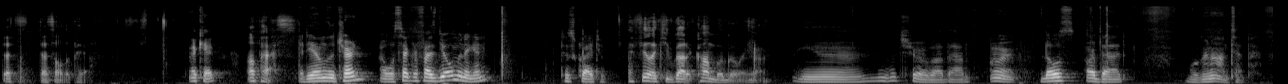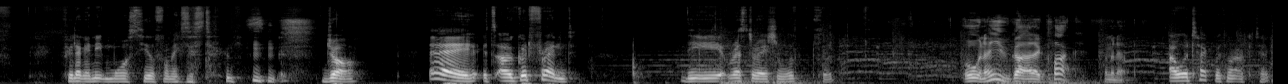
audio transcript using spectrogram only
That's that's all the payoff. Okay. I'll pass. At the end of the turn, I will sacrifice the Omen again to scry two. I feel like you've got a combo going on. Yeah, I'm not sure about that. Alright, those are bad. We're gonna untap. Feel like I need more seal from existence. Draw. Hey, it's our good friend. The restoration will flip. Oh, now you've got a clock coming up. I will attack with my architect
